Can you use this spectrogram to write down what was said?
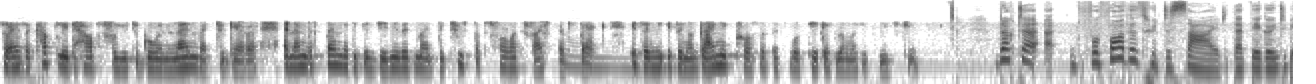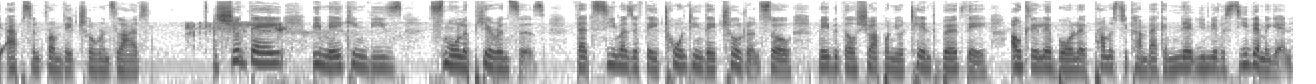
So as a couple, it helps for you to go and learn that together and understand that it's a journey that might be two steps forward, five steps mm. back. It's an, it's an organic process that will take as long as it needs to. Doctor, uh, for fathers who decide that they're going to be absent from their children's lives, should they be making these small appearances that seem as if they're taunting their children? So maybe they'll show up on your 10th birthday, outlele bole, promise to come back and ne- you never see them again.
